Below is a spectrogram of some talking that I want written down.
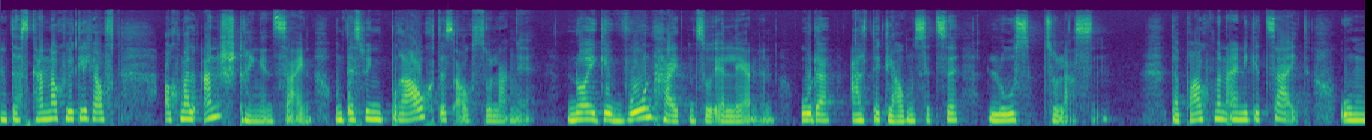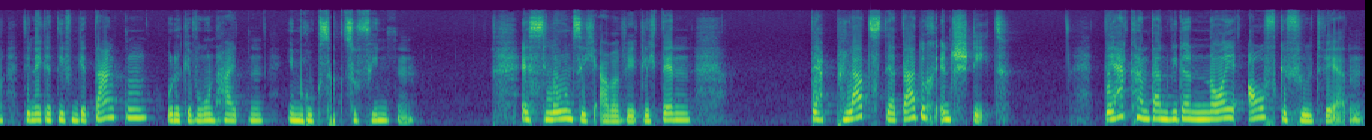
Und das kann auch wirklich oft auch mal anstrengend sein. Und deswegen braucht es auch so lange, neue Gewohnheiten zu erlernen oder alte Glaubenssätze loszulassen. Da braucht man einige Zeit, um die negativen Gedanken oder Gewohnheiten im Rucksack zu finden. Es lohnt sich aber wirklich, denn der Platz, der dadurch entsteht, der kann dann wieder neu aufgefüllt werden.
